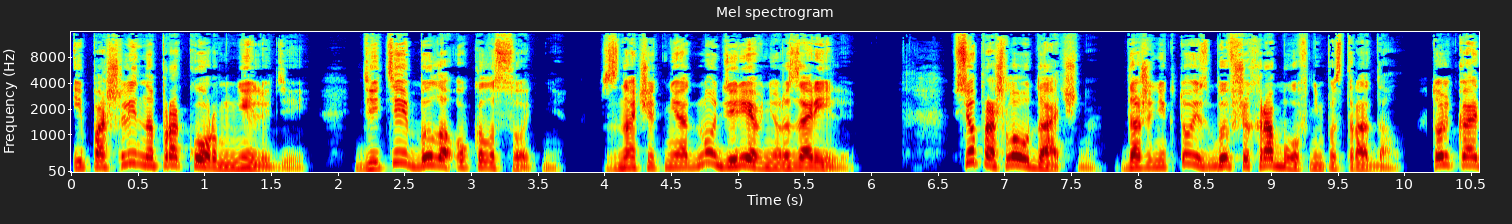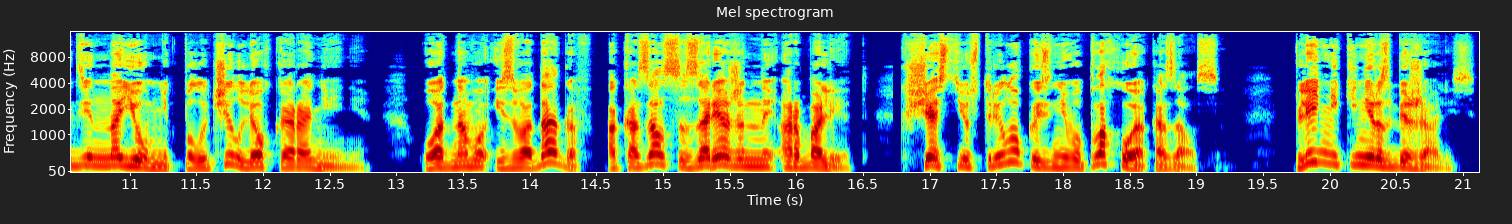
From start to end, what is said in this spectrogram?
и пошли на прокорм нелюдей. Детей было около сотни. Значит, ни одну деревню разорили. Все прошло удачно. Даже никто из бывших рабов не пострадал. Только один наемник получил легкое ранение. У одного из водагов оказался заряженный арбалет. К счастью, стрелок из него плохой оказался. Пленники не разбежались.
